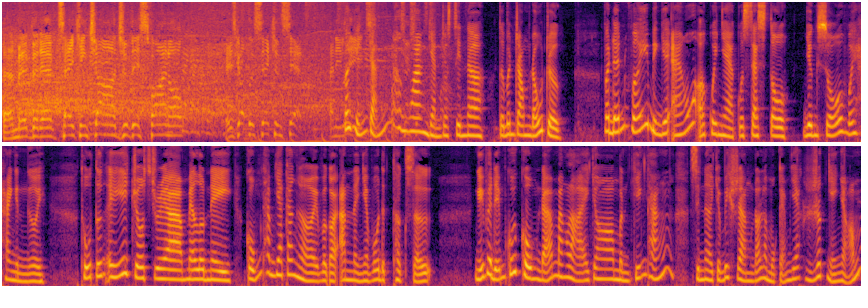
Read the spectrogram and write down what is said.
And Medvedev taking charge of this final. He's got the second set. Có những cảnh hân hoan dành cho Sinner từ bên trong đấu trường. Và đến với biên giới Áo ở quê nhà của Sesto, dân số với 2.000 người. Thủ tướng Ý Giorgia Meloni cũng tham gia ca ngợi và gọi anh là nhà vô địch thật sự. Nghĩ về điểm cuối cùng đã mang lại cho mình chiến thắng, Sinner cho biết rằng đó là một cảm giác rất nhẹ nhõm.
